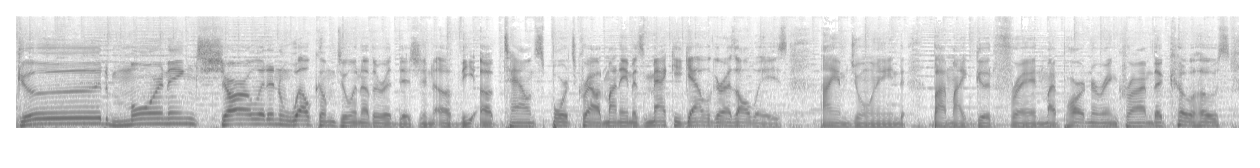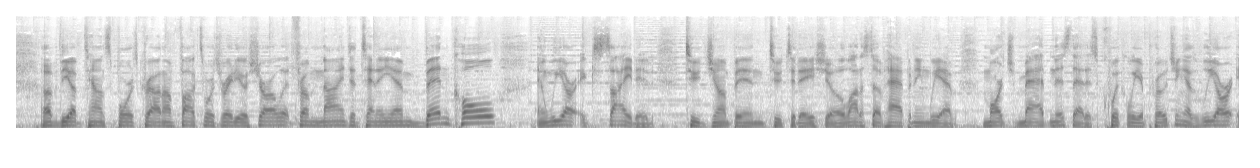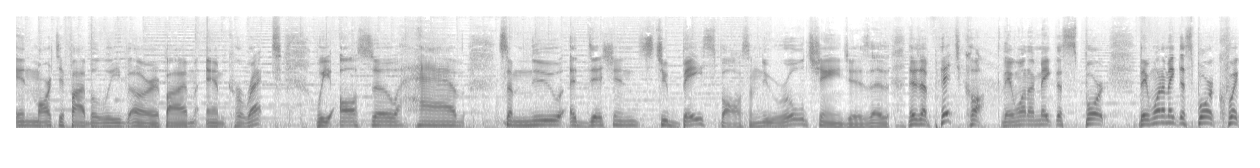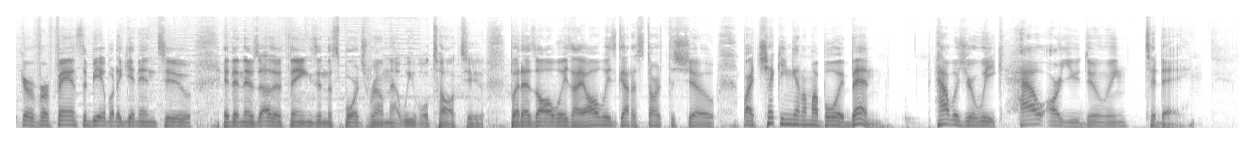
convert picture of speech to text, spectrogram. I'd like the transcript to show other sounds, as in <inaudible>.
Good morning, Charlotte, and welcome to another edition of the Uptown Sports Crowd. My name is Mackie Gallagher. As always, I am joined by my good friend, my partner in crime, the co host of the Uptown Sports Crowd on Fox Sports Radio Charlotte from 9 to 10 a.m., Ben Cole and we are excited to jump into today's show. A lot of stuff happening. We have March Madness that is quickly approaching as we are in March, if I believe or if I am correct. We also have some new additions to baseball, some new rule changes. There's a pitch clock. They want to make the sport. They want to make the sport quicker for fans to be able to get into. And then there's other things in the sports realm that we will talk to. But as always, I always got to start the show by checking in on my boy Ben. How was your week? How are you doing today?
